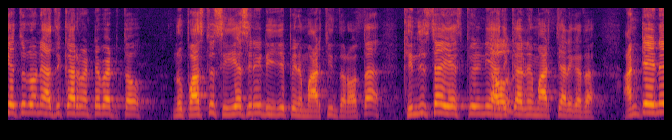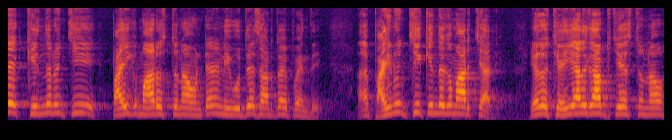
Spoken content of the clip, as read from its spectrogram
చేతుల్లోనే అధికారం ఎట్టబెడతావు నువ్వు ఫస్ట్ సిఎస్ని డీజీపీని మార్చిన తర్వాత కింది స్థాయి ఎస్పీని అధికారిని మార్చాలి కదా. అంటేనే కింద నుంచి పైకి మారుస్తున్నావు ఉంటేనే నీ ఉద్దేశం అర్థమైపోయింది. పైనుంచి కిందకి మార్చాలి. ఏదో చేయాలి కాబట్టి చేస్తున్నావు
